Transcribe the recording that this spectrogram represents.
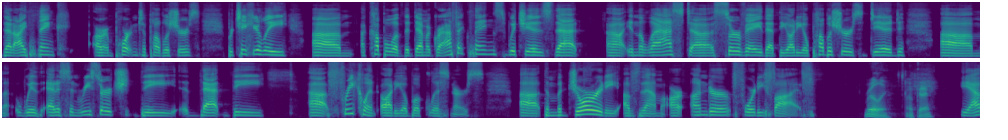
that I think are important to publishers, particularly um, a couple of the demographic things, which is that uh, in the last uh, survey that the audio publishers did um, with Edison Research, the that the uh, frequent audiobook listeners, uh, the majority of them are under 45. Really? Okay. Yeah,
